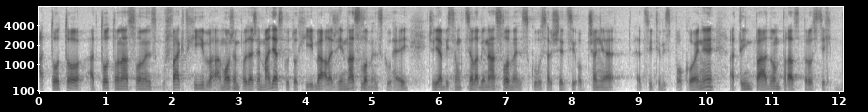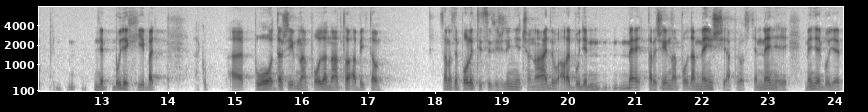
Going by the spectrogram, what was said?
A toto, a toto na Slovensku fakt chýba. A môžem povedať, že Maďarsku to chýba, ale žijem na Slovensku, hej. Čiže ja by som chcel, aby na Slovensku sa všetci občania cítili spokojne a tým pádom proste bude chýbať ako e, pôda, živná pôda na to, aby to Samozrejme, politici si vždy niečo nájdu, ale bude me, tá živná pôda menšia proste, menej, menej bude e,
